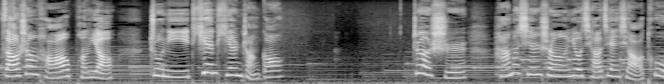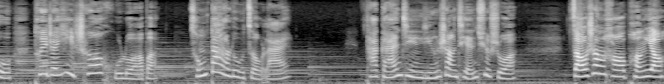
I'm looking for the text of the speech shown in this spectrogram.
早上好，朋友，祝你天天长高。”这时，蛤蟆先生又瞧见小兔推着一车胡萝卜从大路走来，他赶紧迎上前去说：“早上好，朋友。”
